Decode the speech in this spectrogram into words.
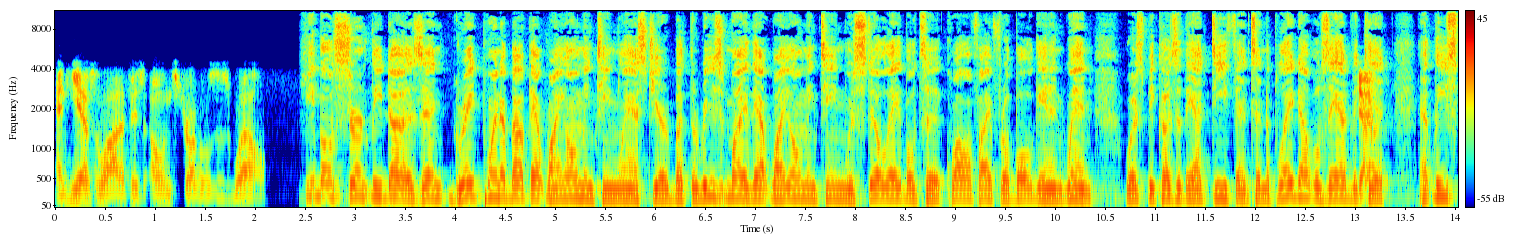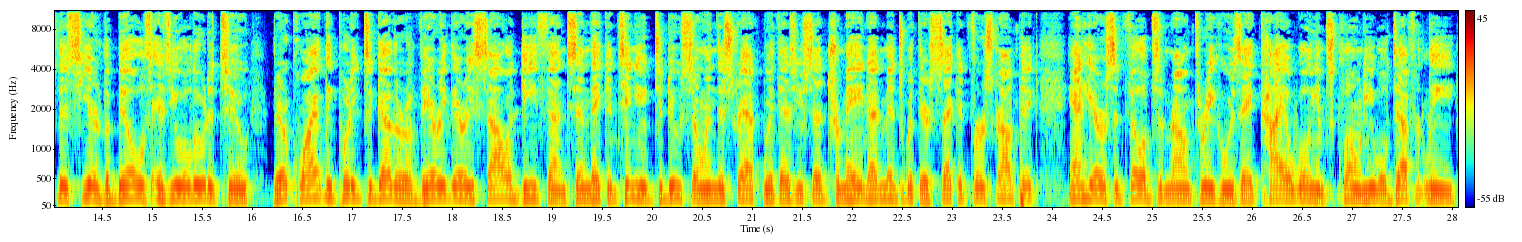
and he has a lot of his own struggles as well. He most certainly does. And great point about that Wyoming team last year. But the reason why that Wyoming team was still able to qualify for a bowl game and win was because of that defense. And to play devil's advocate, yeah. at least this year, the Bills, as you alluded to, they're quietly putting together a very, very solid defense. And they continued to do so in this draft with, as you said, Tremaine Edmunds with their second first round pick and Harrison Phillips in round three, who is a Kyle Williams clone. He will definitely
